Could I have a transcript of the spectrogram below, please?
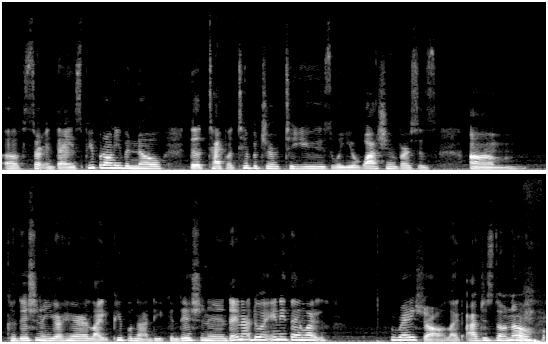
of certain things. People don't even know the type of temperature to use when you're washing versus um conditioning your hair. Like people not deep conditioning. They not doing anything like who raised y'all? Like I just don't know. Oh.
